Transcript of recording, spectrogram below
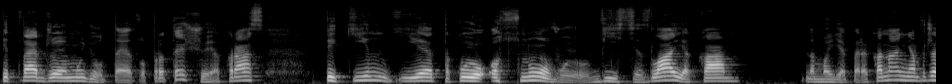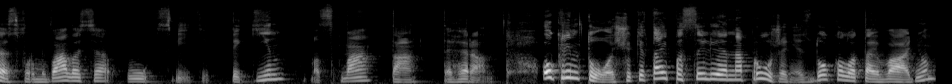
підтверджує мою тезу про те, що якраз Пекін є такою основою вісі зла, яка, на моє переконання, вже сформувалася у світі. Пекін, Москва та Тегеран. Окрім того, що Китай посилює напруженість доколо Тайваню.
